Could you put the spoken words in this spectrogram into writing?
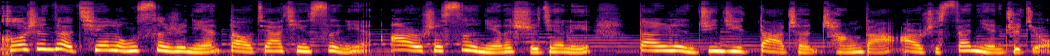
和珅在乾隆四十年到嘉庆四年（二十四年的时间里），担任军机大臣长达二十三年之久，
